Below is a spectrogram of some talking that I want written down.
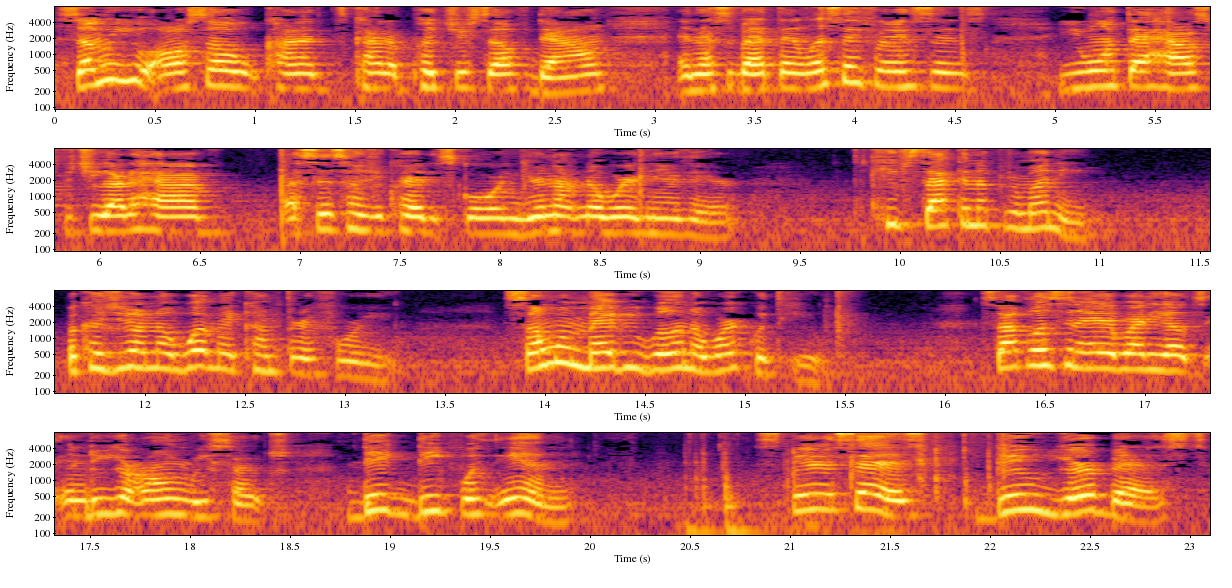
Some of you also kind of kind of put yourself down, and that's a bad thing. Let's say, for instance, you want that house, but you got to have a 600 credit score, and you're not nowhere near there. Keep stacking up your money because you don't know what may come through for you. Someone may be willing to work with you. Stop listening to everybody else and do your own research. Dig deep within. Spirit says, do your best.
